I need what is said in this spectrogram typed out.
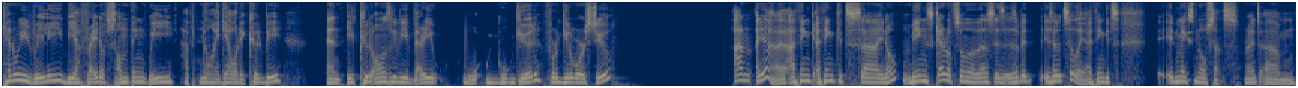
can we really be afraid of something we have no idea what it could be? And it could honestly be very good for Guild Wars 2? And yeah, I think I think it's uh, you know being scared of something like this is, is a bit is a bit silly. I think it's it makes no sense, right? Um,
